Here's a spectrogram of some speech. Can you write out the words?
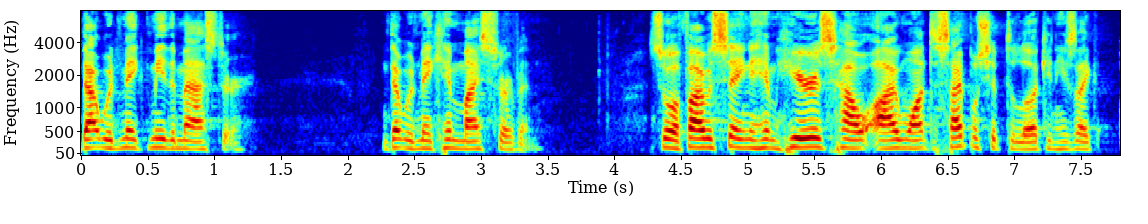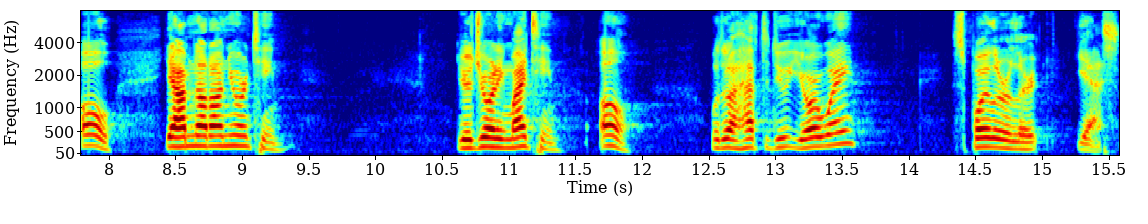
That would make me the master. That would make him my servant. So if I was saying to him, here's how I want discipleship to look, and he's like, oh, yeah, I'm not on your team. You're joining my team. Oh, well, do I have to do it your way? Spoiler alert, yes.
